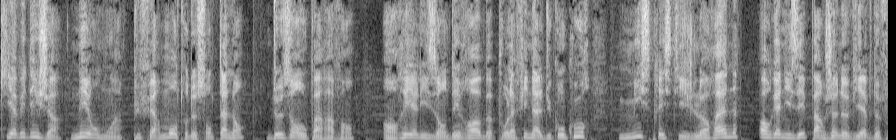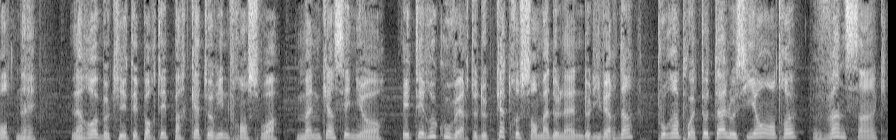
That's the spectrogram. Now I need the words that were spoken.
qui avait déjà néanmoins pu faire montre de son talent deux ans auparavant en réalisant des robes pour la finale du concours Miss Prestige Lorraine organisé par Geneviève de Fontenay. La robe qui était portée par Catherine François, mannequin senior, était recouverte de 400 madeleines de Liverdun pour un poids total oscillant entre 25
